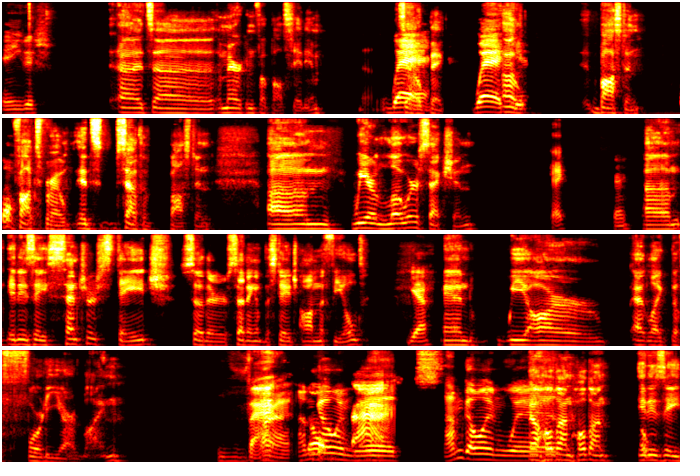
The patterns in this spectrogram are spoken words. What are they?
English. uh, it's a American football stadium. Where? So big. Where? Oh, kid? Boston, Foxborough. It's south of Boston. Um, we are lower section. Okay. Okay. Um, it is a center stage, so they're setting up the stage on the field, Yeah. and we are at like the forty yard line. That. All right, I'm not going bad. with. I'm going with. No, hold on, hold on. It Oh. is a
